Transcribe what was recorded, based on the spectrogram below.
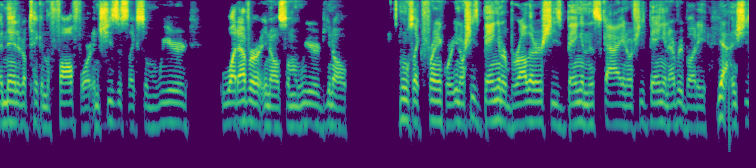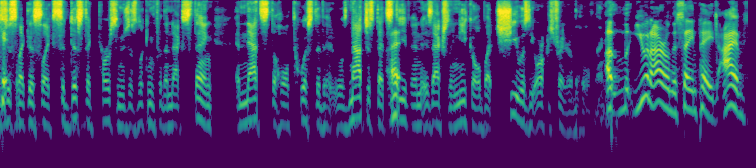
and they ended up taking the fall for it. And she's just like some weird, whatever, you know, some weird, you know, almost like Frank, where you know she's banging her brother, she's banging this guy, you know, she's banging everybody, Yeah. and she's just like this like sadistic person who's just looking for the next thing, and that's the whole twist of it. It was not just that I- is actually Nico, but she was the orchestrator of the whole thing. Uh, you and I are on the same page. I have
